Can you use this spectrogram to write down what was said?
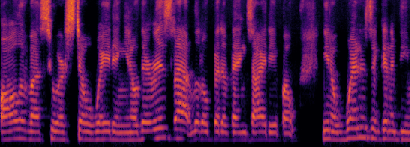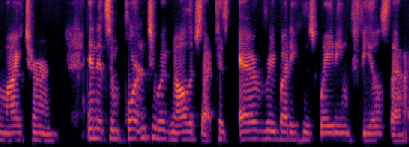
all of us who are still waiting, you know, there is that little bit of anxiety about, you know, when is it going to be my turn? And it's important to acknowledge that because everybody who's waiting feels that.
